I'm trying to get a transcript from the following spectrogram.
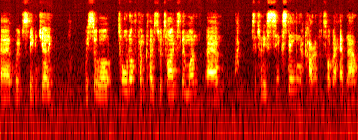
uh, with Stephen Jelley. We saw Tordoff come close to a title in one. Um, was it 2016? I can't remember the top of my head now.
